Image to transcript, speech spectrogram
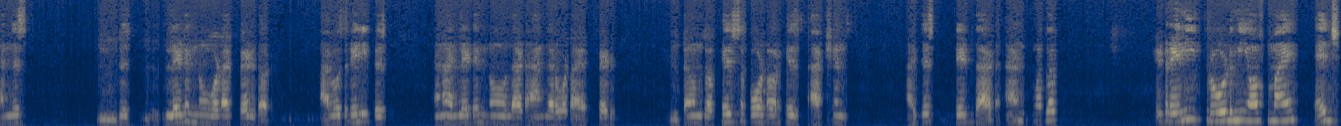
and just just him know what I felt or I was really pissed and I let him know that anger what I felt in terms of his support or his actions. I just did that and matlab, it really throwed me off my edge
